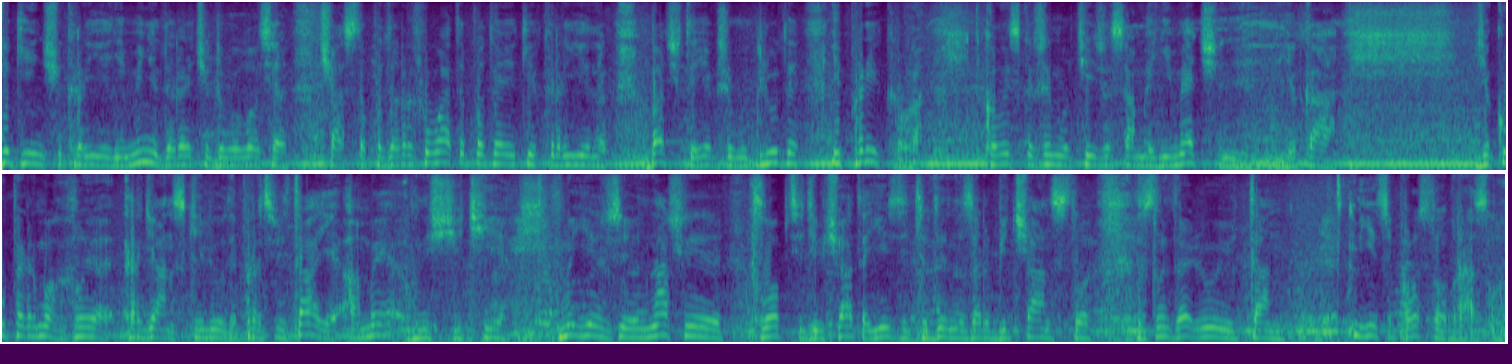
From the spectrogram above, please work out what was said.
як інші країни. Мені, до речі, довелося часто подорожувати по деяких країнах, бачити, як живуть люди, і прикро, коли, скажімо, в тій же самій Німеччині, яка Яку перемогли радянські люди, процвітає, а ми в нищеті. Ми є наші хлопці, дівчата їздять туди на заробітчанство, злидарюють там. Мені це просто образливо.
